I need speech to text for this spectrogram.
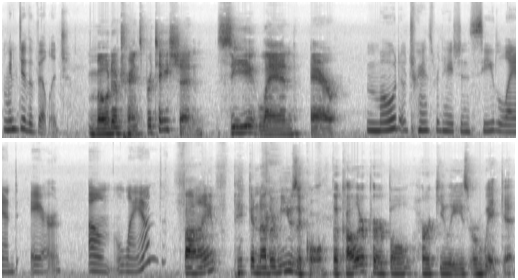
I'm gonna do the village. Mode of transportation: sea, land, air. Mode of transportation: sea, land, air. Um, land. Five. Pick another musical: The Color Purple, Hercules, or Wicked.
